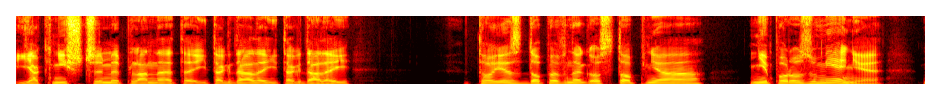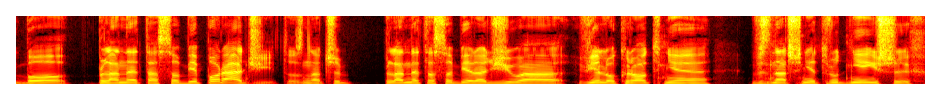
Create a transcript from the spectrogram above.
jak niszczymy planetę i tak dalej, i tak dalej. To jest do pewnego stopnia nieporozumienie, bo planeta sobie poradzi. To znaczy, planeta sobie radziła wielokrotnie w znacznie trudniejszych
